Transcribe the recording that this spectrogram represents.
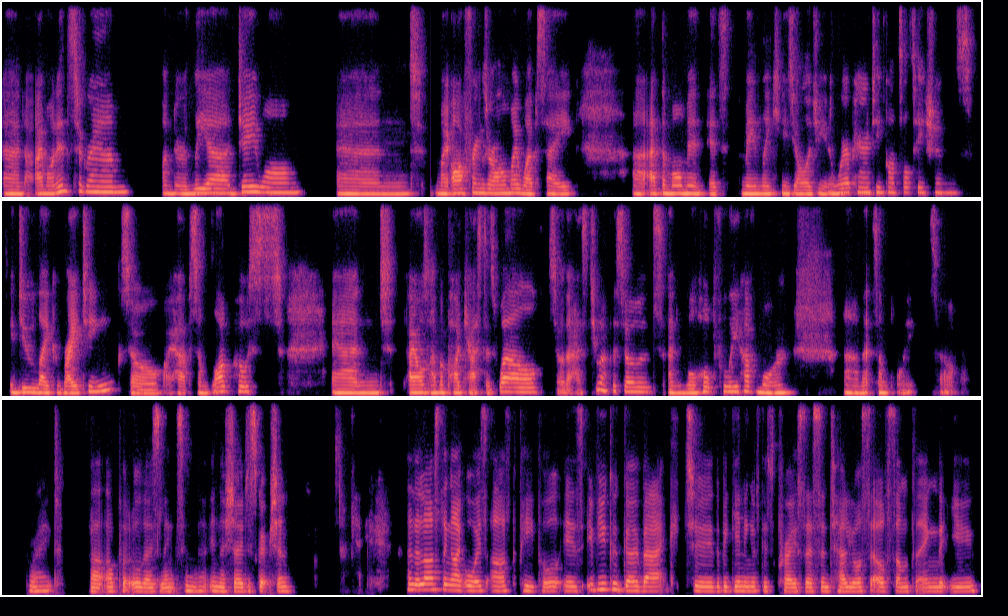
And I'm on Instagram under Lia J. Wong and my offerings are all on my website. Uh, at the moment, it's mainly kinesiology and aware parenting consultations. I do like writing, so I have some blog posts, and I also have a podcast as well. So that has two episodes, and we'll hopefully have more um, at some point. So great. I'll put all those links in the in the show description. And the last thing I always ask people is if you could go back to the beginning of this process and tell yourself something that you,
